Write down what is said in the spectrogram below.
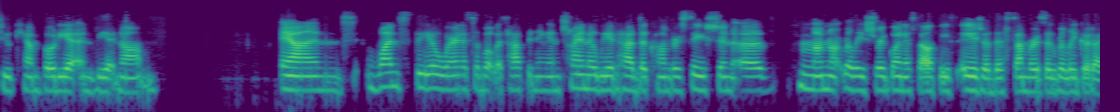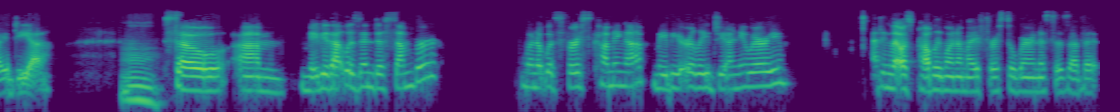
to Cambodia and Vietnam. And once the awareness of what was happening in China, we had had the conversation of, hmm, I'm not really sure going to Southeast Asia this summer is a really good idea. Mm. So um, maybe that was in December when it was first coming up, maybe early January. I think that was probably one of my first awarenesses of it.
